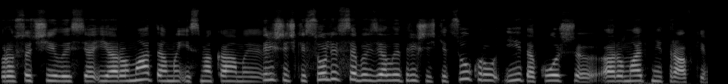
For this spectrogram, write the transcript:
просочилися і ароматами, і смаками. Трішечки солі в себе взяли, трішечки цукру і також е, ароматні травки.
